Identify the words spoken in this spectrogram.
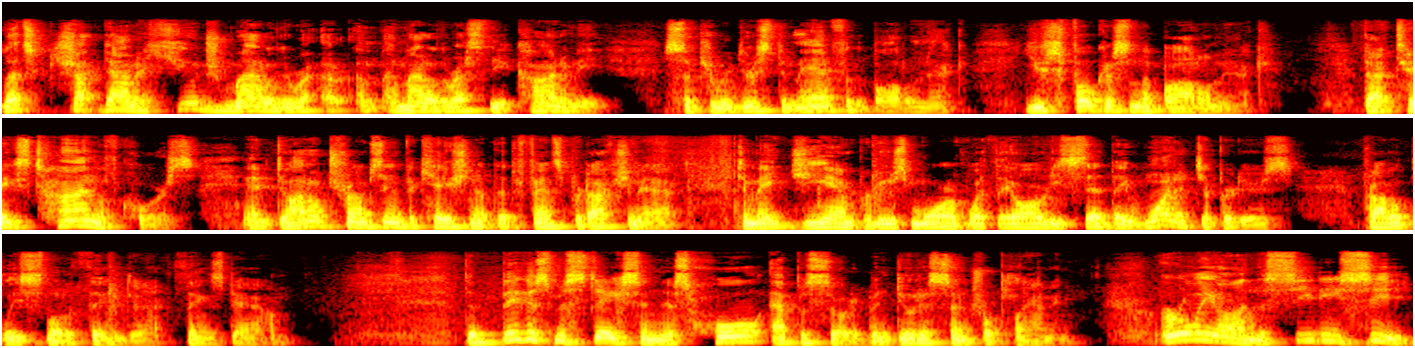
let's shut down a huge amount of the, uh, amount of the rest of the economy so to reduce demand for the bottleneck. You focus on the bottleneck. That takes time, of course, and Donald Trump's invocation of the Defense Production Act to make GM produce more of what they already said they wanted to produce probably slowed things down. The biggest mistakes in this whole episode have been due to central planning. Early on, the CDC,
